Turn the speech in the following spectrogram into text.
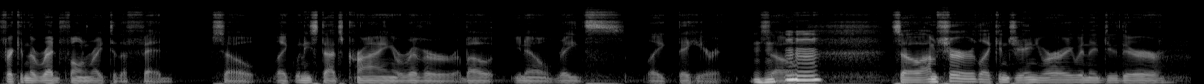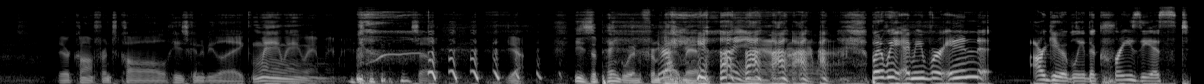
freaking the red phone right to the Fed. So like when he starts crying a river about you know rates, like they hear it. So so I'm sure like in January when they do their their conference call, he's going to be like, wait, wait, wait, wait, wait. so yeah. He's a penguin from Batman. But we, I mean, we're in arguably the craziest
